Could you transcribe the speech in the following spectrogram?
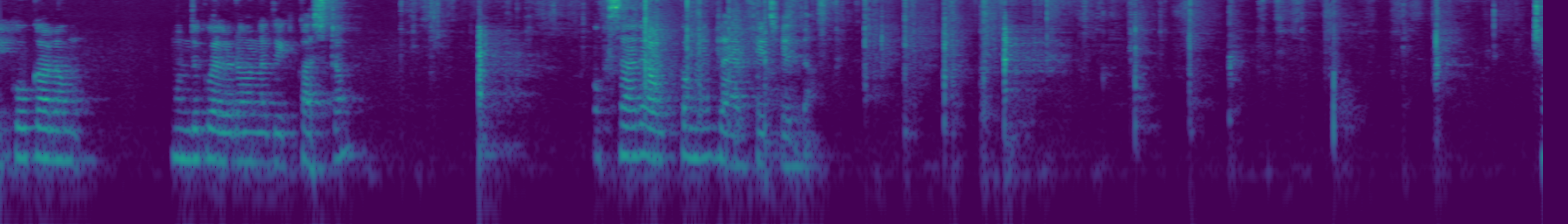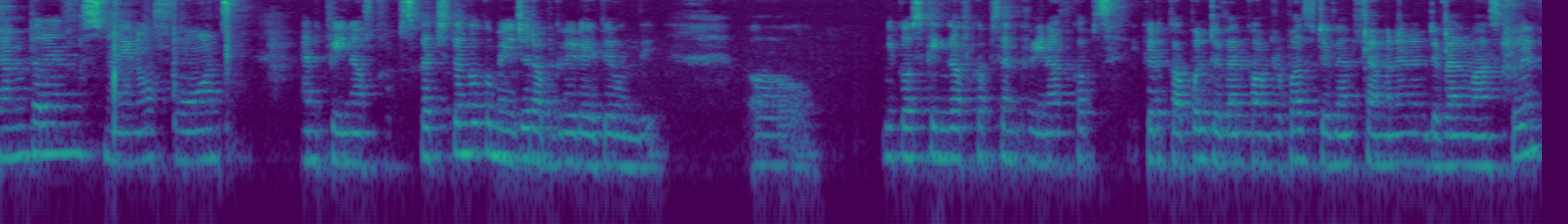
ఎక్కువ కాలం ముందుకు వెళ్ళడం అన్నది కష్టం. ఒకసారి అవుట్కమ్ని క్లారిఫై చేద్దాం. Temperance nine of wands and queen of cups ఖచ్చితంగా ఒక మేజర్ అప్గ్రేడ్ అయితే ఉంది. Because king of cups and queen of cups ఇక్కడ couple divine counterparts divine feminine and divine masculine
